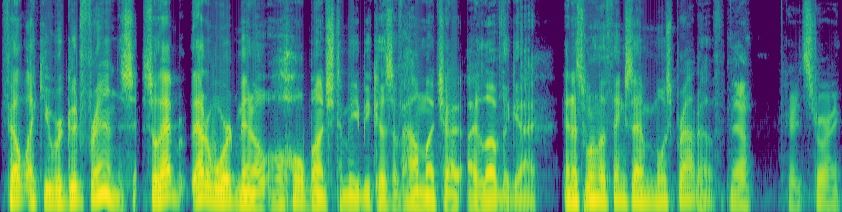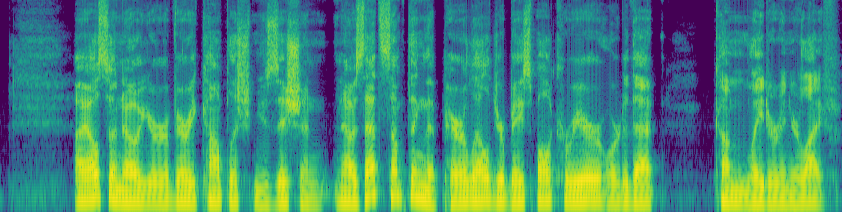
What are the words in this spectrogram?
felt like you were good friends. So that that award meant a, a whole bunch to me because of how much I, I love the guy, and it's one of the things I'm most proud of. Yeah, great story. I also know you're a very accomplished musician. Now, is that something that paralleled your baseball career, or did that come later in your life?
